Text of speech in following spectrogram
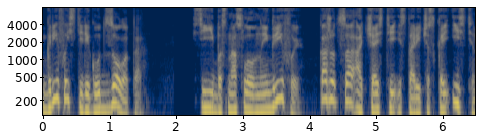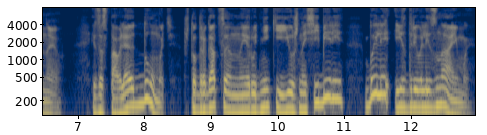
грифы стерегут золото. Сии баснословные грифы кажутся отчасти исторической истиною и заставляют думать, что драгоценные рудники Южной Сибири были издревле знаемы.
